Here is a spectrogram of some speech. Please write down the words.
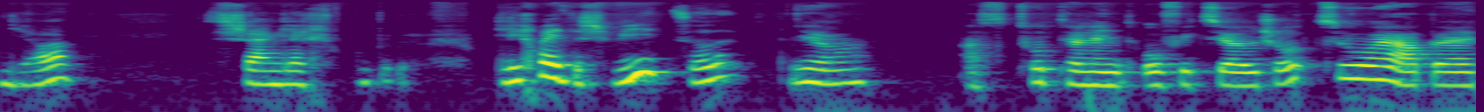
ja, es ist eigentlich gleich wie in der Schweiz, oder? Ja, also die Hotels sind offiziell schon zu, aber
